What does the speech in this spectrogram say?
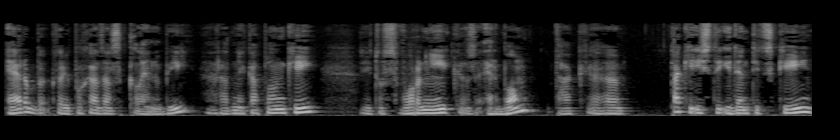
erb, ktorý pochádza z klenby hradnej kaplnky, je to svorník s erbom, tak e, taký istý identický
